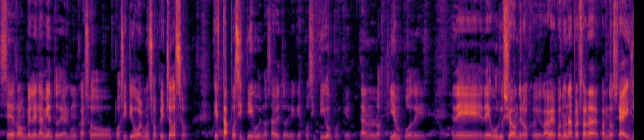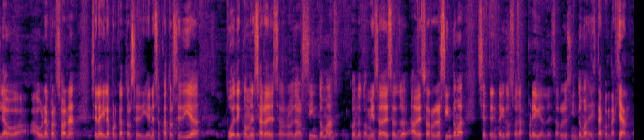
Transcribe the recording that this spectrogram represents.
se rompe el aislamiento de algún caso positivo o algún sospechoso que está positivo y no sabe todavía que es positivo porque están los tiempos de, de, de evolución de los a ver cuando una persona cuando se aísla a, a una persona se la aísla por 14 días. En esos 14 días puede comenzar a desarrollar síntomas y cuando comienza a desarrollar, síntomas, 72 horas previa al desarrollo de síntomas está contagiando.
